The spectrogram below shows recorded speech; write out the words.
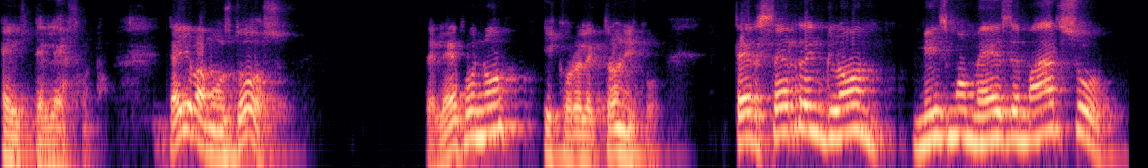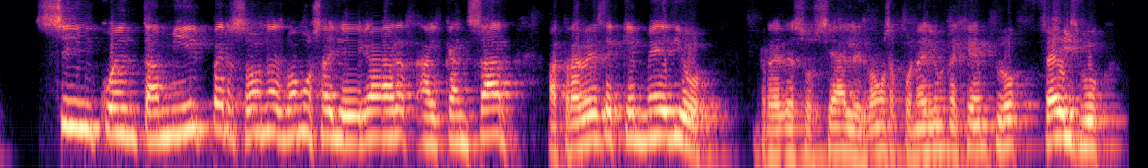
el teléfono. Ya llevamos dos, teléfono y correo electrónico. Tercer renglón, mismo mes de marzo, 50 mil personas vamos a llegar a alcanzar a través de qué medio? Redes sociales. Vamos a ponerle un ejemplo, Facebook.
